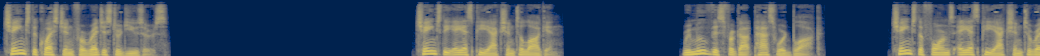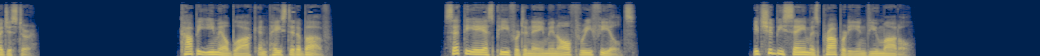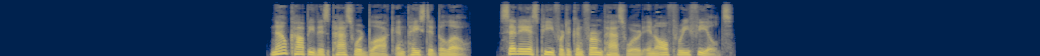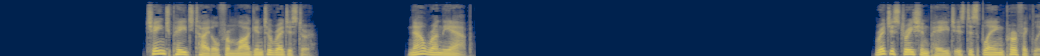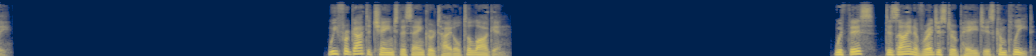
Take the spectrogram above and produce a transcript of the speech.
Change the question for registered users. Change the ASP action to login. Remove this forgot password block. Change the form's ASP action to register. Copy email block and paste it above. Set the ASP for to name in all three fields. It should be same as property in view model. Now copy this password block and paste it below. Set ASP for to confirm password in all three fields. Change page title from login to register. Now run the app. Registration page is displaying perfectly. We forgot to change this anchor title to login. With this, design of register page is complete.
